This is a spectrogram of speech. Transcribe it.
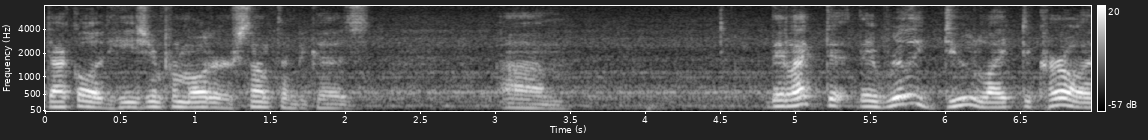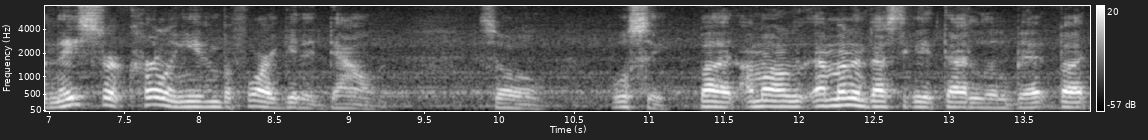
decal adhesion promoter or something because um, they like to they really do like to curl and they start curling even before I get it down so we'll see but I'm gonna, I'm gonna investigate that a little bit but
